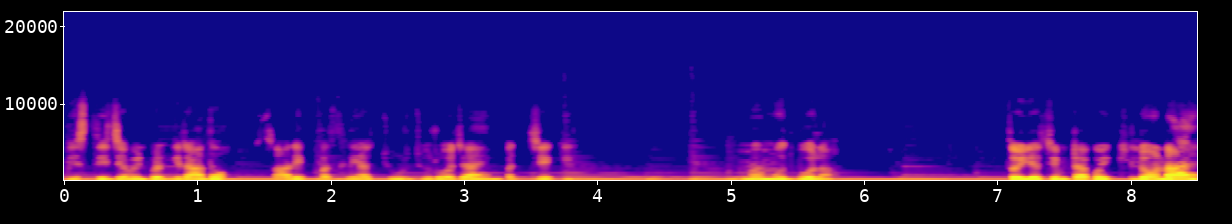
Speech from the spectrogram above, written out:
भिस्ती ज़मीन पर गिरा दो, सारी पसलियाँ चूर चूर हो जाए बच्चे की। महमूद बोला तो यह चिमटा कोई खिलौना है?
